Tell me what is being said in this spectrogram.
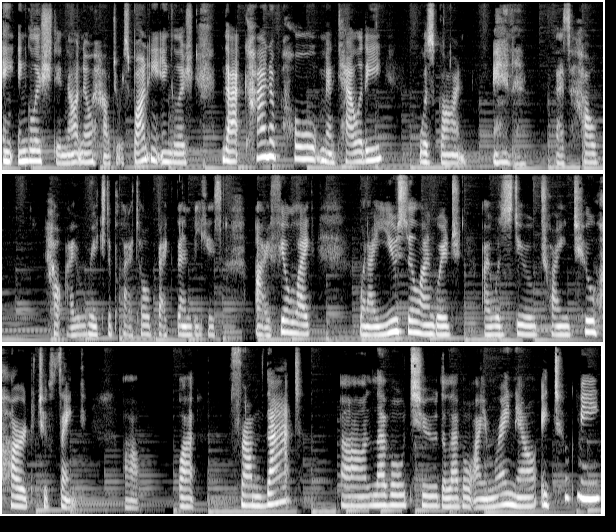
english did not know how to respond in english. That kind of whole mentality was gone. And that's how how i reached the plateau back then because i feel like when i used the language i was still trying too hard to think. Uh, but from that uh, level to the level I am right now, it took me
